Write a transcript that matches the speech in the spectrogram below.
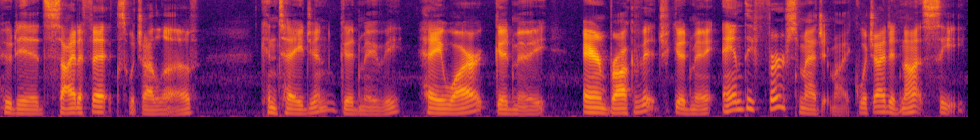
who did Side Effects, which I love, Contagion, good movie, Haywire, good movie, Erin Brockovich, good movie, and the first Magic Mike, which I did not see.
